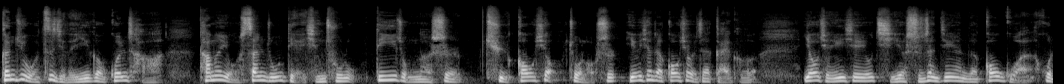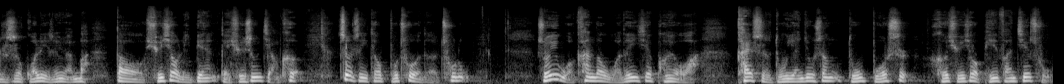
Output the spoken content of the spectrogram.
根据我自己的一个观察，他们有三种典型出路。第一种呢是去高校做老师，因为现在高校也在改革，邀请一些有企业实战经验的高管或者是管理人员吧，到学校里边给学生讲课，这是一条不错的出路。所以我看到我的一些朋友啊。开始读研究生、读博士，和学校频繁接触，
